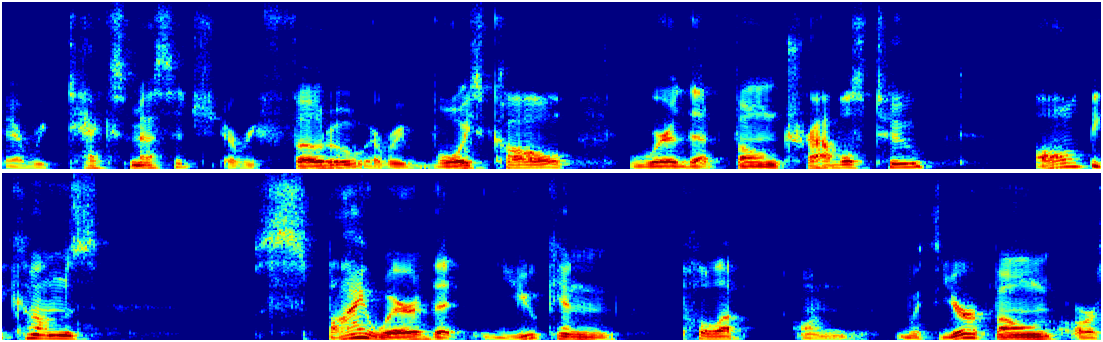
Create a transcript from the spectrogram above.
every text message, every photo, every voice call, where that phone travels to, all becomes spyware that you can pull up on with your phone or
